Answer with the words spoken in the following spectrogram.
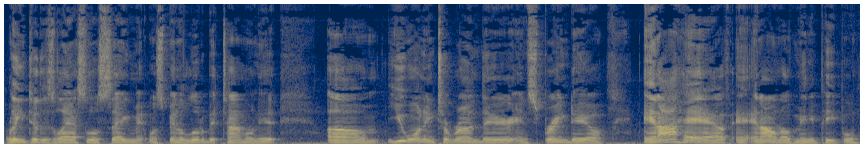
leading to this last little segment, we'll spend a little bit time on it. Um, you wanting to run there in Springdale, and I have, and, and I don't know if many people,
